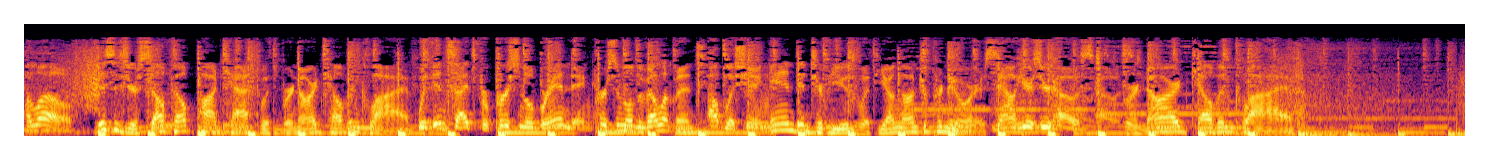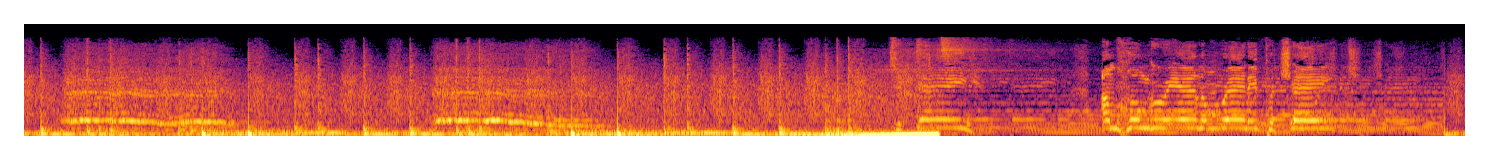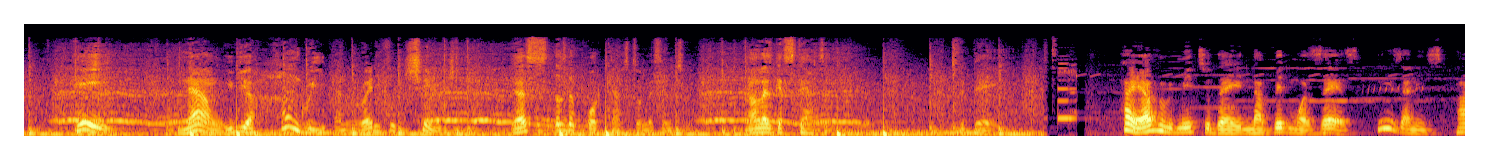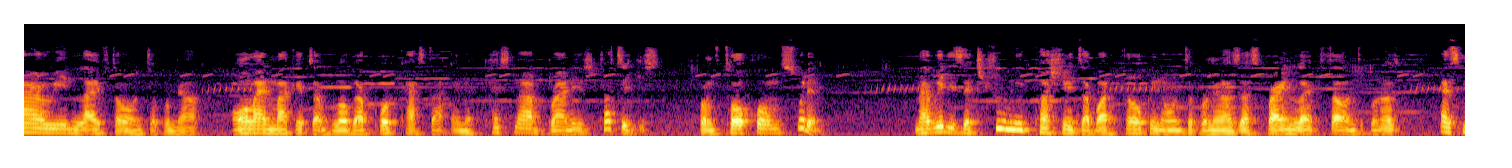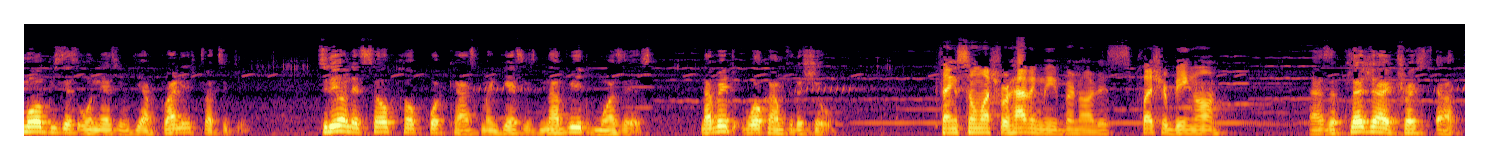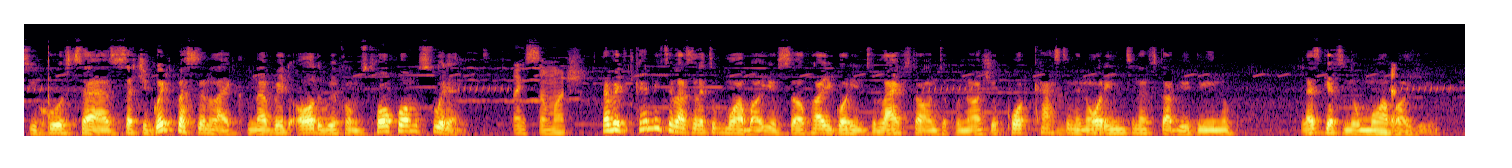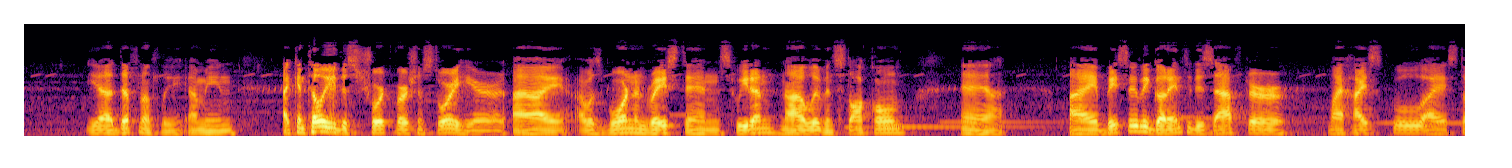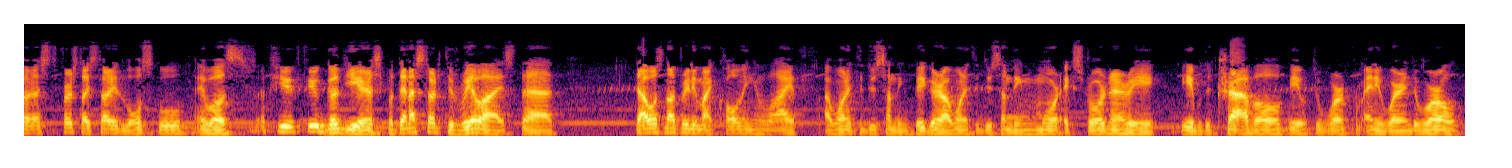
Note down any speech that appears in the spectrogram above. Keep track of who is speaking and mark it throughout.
Speaker 1: Hello, this is your self-help podcast with Bernard Kelvin Clive, with insights for personal branding, personal development, publishing, and interviews with young entrepreneurs. Now here's your host, Bernard Kelvin Clive.
Speaker 2: Today, I'm hungry and I'm ready for change.
Speaker 3: Hey, now if you're hungry and ready for change, this is the podcast to listen to. Now let's get started. Today. Hi, I have with me today Navid Moazzez. He is an inspiring lifestyle entrepreneur, online marketer, blogger, podcaster, and a personal branding strategist from Stockholm, Sweden. Navid is extremely passionate about helping entrepreneurs, aspiring lifestyle entrepreneurs, and small business owners with their branding strategy. Today on the Self Help Podcast, my guest is Navid Moazzez. Navid, welcome to the show.
Speaker 4: Thanks so much for having me, Bernard. It's a pleasure being on.
Speaker 3: It's a pleasure I trust uh, to host uh, such a great person like Navid all the way from Stockholm, Sweden.
Speaker 4: Thanks so much.
Speaker 3: Navid, can you tell us a little more about yourself, how you got into lifestyle entrepreneurship, podcasting, and all the internet stuff you're doing? Let's get to know more about you.
Speaker 4: Yeah, definitely. I mean, I can tell you this short version story here. I I was born and raised in Sweden. Now I live in Stockholm. Uh, I basically got into this after my high school. I started first. I started law school. It was a few few good years, but then I started to realize that that was not really my calling in life. I wanted to do something bigger. I wanted to do something more extraordinary. Be able to travel. Be able to work from anywhere in the world.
